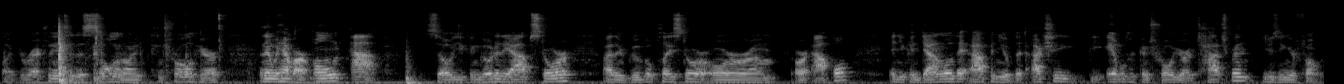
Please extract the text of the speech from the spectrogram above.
Plug directly into this solenoid control here. And then we have our own app. So you can go to the App Store, either Google Play Store or, um, or Apple, and you can download the app and you'll actually be able to control your attachment using your phone.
